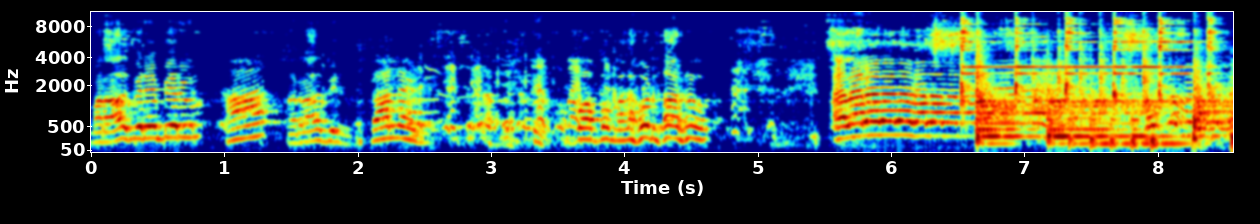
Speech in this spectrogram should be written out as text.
మన రాజు పేరు ఏం పేరు? మన రాజు పేరు. అలలలలలలల. వెళ్ళినారు.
